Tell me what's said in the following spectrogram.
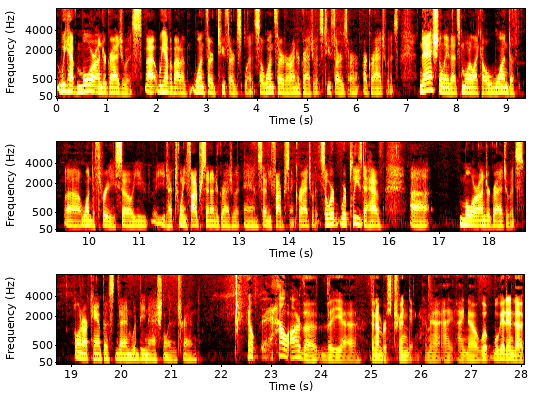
we have more undergraduates. Uh, we have about a one third, two thirds split. So one third are undergraduates, two thirds are, are graduates. Nationally, that's more like a one to uh, one to three. So you you'd have twenty five percent undergraduate and seventy five percent graduate. So we're we're pleased to have uh, more undergraduates on our campus than would be nationally the trend. Now, how are the the uh, the numbers trending? I mean, I, I know we'll, we'll, get into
